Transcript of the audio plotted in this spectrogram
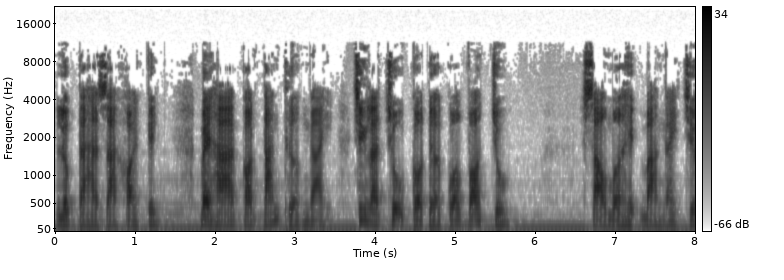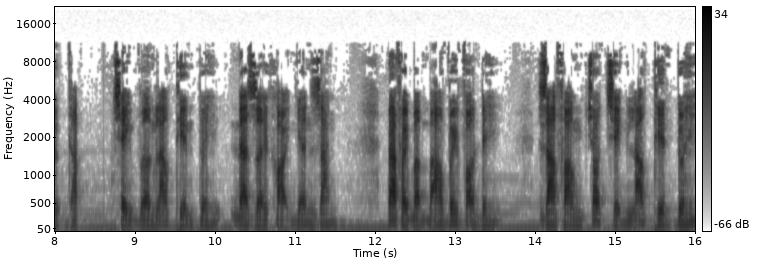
Lúc ta ra khỏi kinh, Bệ hạ còn tán thưởng ngài, Chính là trụ cột của võ chu. Sau mới ba ngày chưa gặp, Trình vương lão thiên tuế Đã rời khỏi nhân gian. Ta phải bẩm báo với võ đế, Giao phòng cho trình lão thiên tuế.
